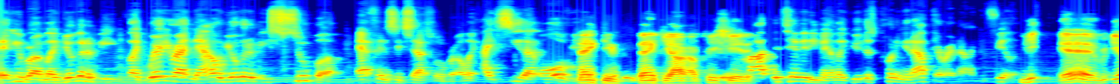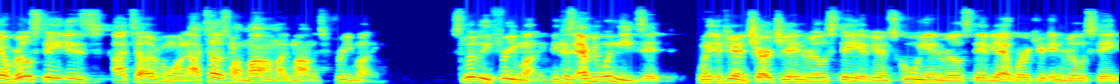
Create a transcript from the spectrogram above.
at you, bro. I'm like, you're gonna be like where you're at now. You're gonna be super effing successful, bro. Like I see that all over you. Thank you, thank you. I appreciate it. Positivity, man. Like you're just putting it out there right now. I can feel it. Yeah, yeah. Real estate is. I tell everyone. I tell this to my mom. Like, mom, it's free money. It's literally free money because everyone needs it. When if you're in church, you're in real estate. If you're in school, you're in real estate. If you're at work, you're in real estate.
